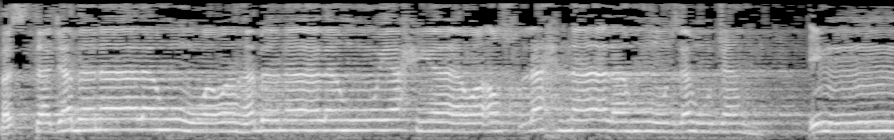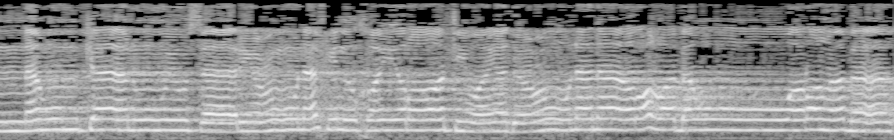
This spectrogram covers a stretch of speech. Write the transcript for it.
فاستجبنا له ووهبنا له يحيى وأصلحنا له زوجه. إنهم كانوا يسارعون في الخيرات ويدعوننا رغبا ورهبا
